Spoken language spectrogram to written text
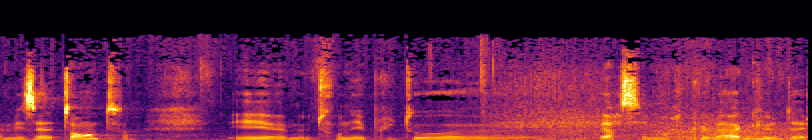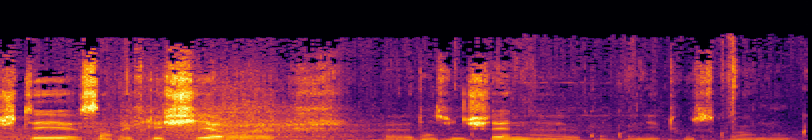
à mes attentes et euh, me tourner plutôt euh, vers ces marques-là que d'acheter sans réfléchir euh, dans une chaîne qu'on connaît tous. Quoi. Donc,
